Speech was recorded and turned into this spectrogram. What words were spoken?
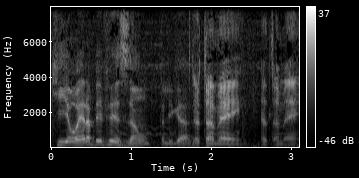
que eu era bevezão, tá ligado? Eu também, eu também.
